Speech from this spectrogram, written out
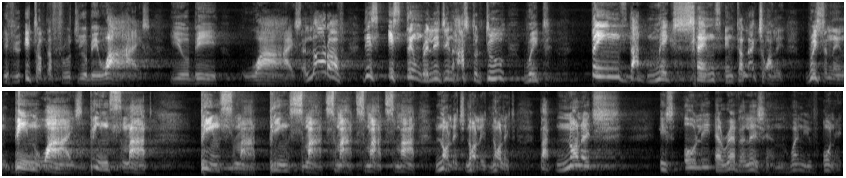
If you eat of the fruit, you'll be wise. You'll be wise. A lot of this Eastern religion has to do with things that make sense intellectually reasoning, being wise, being smart, being smart, being smart, smart, smart, smart, knowledge, knowledge, knowledge. But knowledge is only a revelation when you've owned it.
